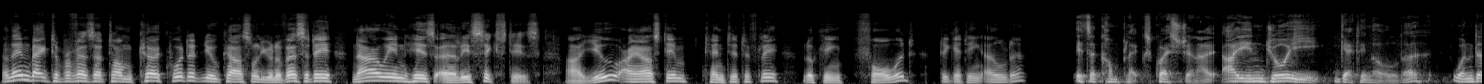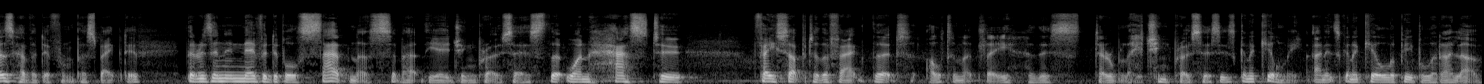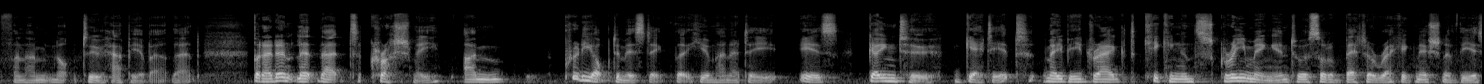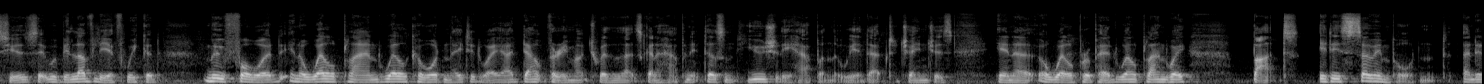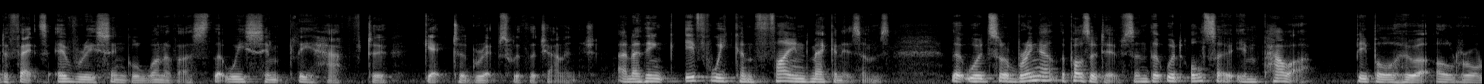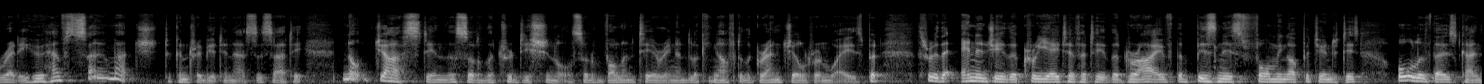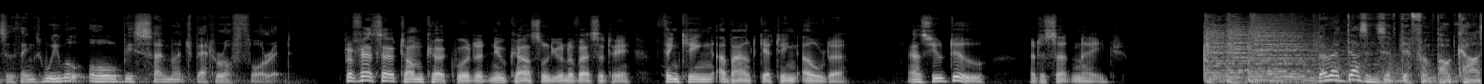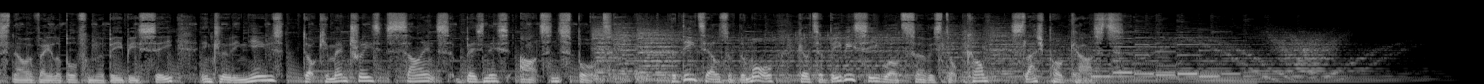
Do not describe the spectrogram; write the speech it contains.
And then back to Professor Tom Kirkwood at Newcastle University, now in his early 60s. Are you, I asked him tentatively, looking forward to getting older? It's a complex question. I, I enjoy getting older. One does have a different perspective. There is an inevitable sadness about the aging process that one has to face up to the fact that ultimately this terrible aging process is going to kill me and it's going to kill the people that I love, and I'm not too happy about that. But I don't let that crush me. I'm pretty optimistic that humanity is going to get it, maybe dragged kicking and screaming into a sort of better recognition of the issues. It would be lovely if we could move forward in a well planned, well coordinated way. I doubt very much whether that's going to happen. It doesn't usually happen that we adapt to changes in a, a well prepared, well planned way. But it is so important and it affects every single one of us that we simply have to get to grips with the challenge. And I think if we can find mechanisms that would sort of bring out the positives and that would also empower people who are older already who have so much to contribute in our society, not just in the sort of the traditional sort of volunteering and looking after the grandchildren ways, but through the energy, the creativity, the drive, the business forming opportunities, all of those kinds of things, we will all be so much better off for it. Professor Tom Kirkwood at Newcastle University, thinking about getting older, as you do at a certain age. There are dozens of different podcasts now available from the BBC, including news, documentaries, science, business, arts and sport. For details of them all, go to bbcworldservice.com slash podcasts.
